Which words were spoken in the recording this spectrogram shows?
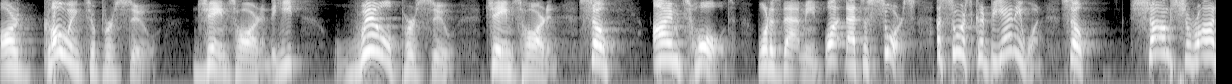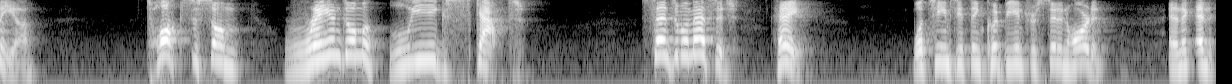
are going to pursue James Harden. The Heat will pursue James Harden. So I'm told. What does that mean? Well, that's a source. A source could be anyone. So Shams Charania talks to some random league scout, sends him a message. Hey, what teams do you think could be interested in Harden? And, and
